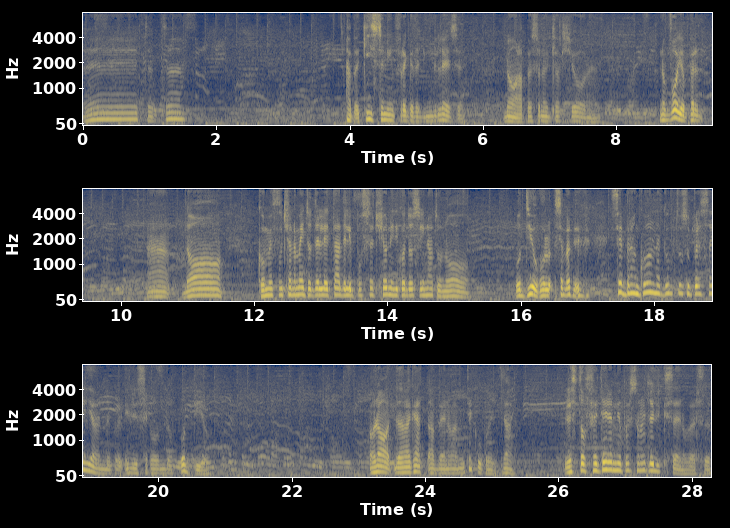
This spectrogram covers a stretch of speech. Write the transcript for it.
E ta. Vabbè, chi se ne frega dell'inglese? No, la personalizzazione. Non voglio per... Ah, no! Come funzionamento dell'età delle possessioni di quando sei nato, no! Oddio, sembra, sembra ancora un adulto Super Saiyan il secondo. Oddio. Oh no, dalla gatta... Va bene, ma mi tecco quelli, dai. Resto fedele al mio personaggio di Xenoverse.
